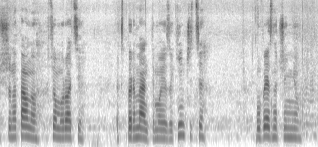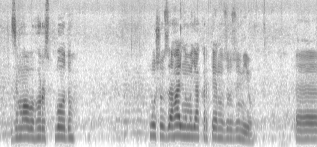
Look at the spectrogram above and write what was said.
Що напевно в цьому році експерименти мої закінчаться по визначенню зимового розплоду. Тому що в загальному я картину зрозумів. Е,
